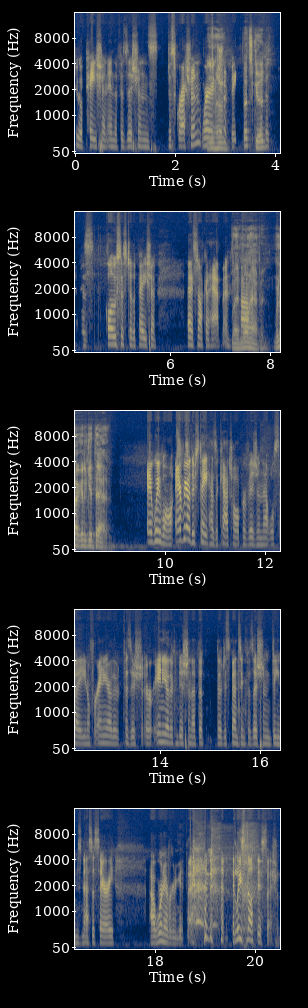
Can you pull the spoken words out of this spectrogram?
to a patient in the physician's discretion, where Uh-huh. it should be. That's good. is closest to the patient. It's not going to happen. It won't Um, happen. We're not going to get that. and we won't. Every other state has a catch-all provision that will say, you know, for any other physician or any other condition that the, the dispensing physician deems necessary. Uh, we're never going to get that, at least not this session.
